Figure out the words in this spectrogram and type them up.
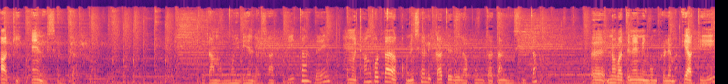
Aquí en el central. Cerramos muy bien las argollitas veis como están cortadas con ese alicate de la punta tan lisita eh, no va a tener ningún problema. Y aquí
